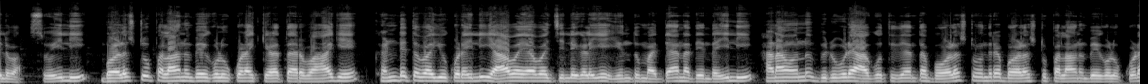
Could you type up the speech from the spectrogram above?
ಇಲ್ವಾ? ಸೊ ಇಲ್ಲಿ ಬಹಳಷ್ಟು ಫಲಾನುಭವಿಗಳು ಕೂಡ ಕೇಳ್ತಾ ಇರುವ ಹಾಗೆ ಖಂಡಿತವಾಗಿಯೂ ಕೂಡ ಇಲ್ಲಿ ಯಾವ ಯಾವ ಜಿಲ್ಲೆಗಳಿಗೆ ಇಂದು ಮಧ್ಯಾಹ್ನದಿಂದ ಇಲ್ಲಿ ಹಣವನ್ನು ಬಿಡುಗಡೆ ಆಗುತ್ತಿದೆ ಅಂತ ಬಹಳಷ್ಟು ಅಂದ್ರೆ ಬಹಳಷ್ಟು ಫಲಾನುಭವಿಗಳು ಕೂಡ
